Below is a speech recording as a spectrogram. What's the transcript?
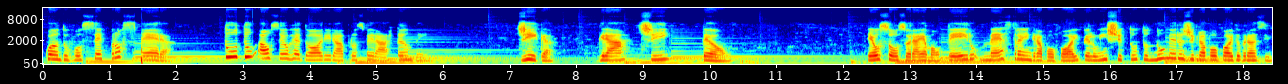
Quando você prospera, tudo ao seu redor irá prosperar também. Diga: gratidão. Eu sou Soraya Monteiro, mestra em Grabovoi pelo Instituto Números de Grabovoi do Brasil.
